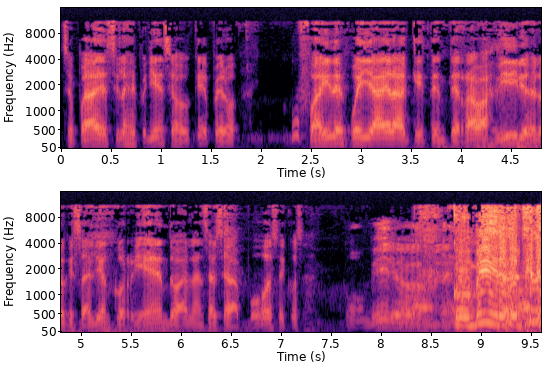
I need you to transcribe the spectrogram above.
se pueda decir las experiencias o qué, pero uf, ahí después ya era que te enterrabas vidrios de lo que salían corriendo a lanzarse a la y cosas. Con vidrio, weón. Con vidrio, tiene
